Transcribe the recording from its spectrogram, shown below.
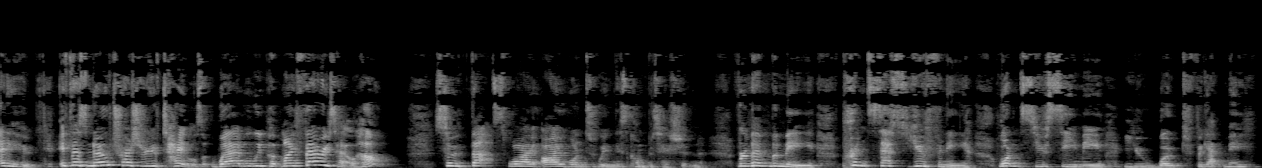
Anywho, if there's no Treasury of Tales, where will we put my fairy tale, huh? So that's why I want to win this competition. Remember me, Princess Euphony. Once you see me, you won't forget me.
